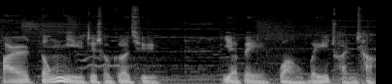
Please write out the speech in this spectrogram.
而《懂你》这首歌曲也被广为传唱。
